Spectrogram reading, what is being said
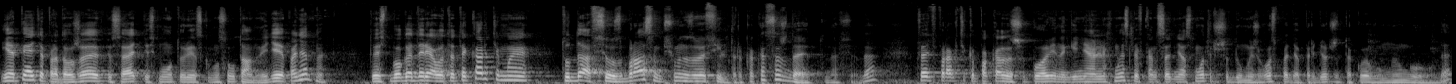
И опять я продолжаю писать письмо турецкому султану. Идея понятна? То есть благодаря вот этой карте мы туда все сбрасываем, почему называю фильтр, как осаждает туда все, да. Кстати, практика показывает, что половина гениальных мыслей в конце дня смотришь и думаешь, господи, а придет же такое в умную голову, да.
